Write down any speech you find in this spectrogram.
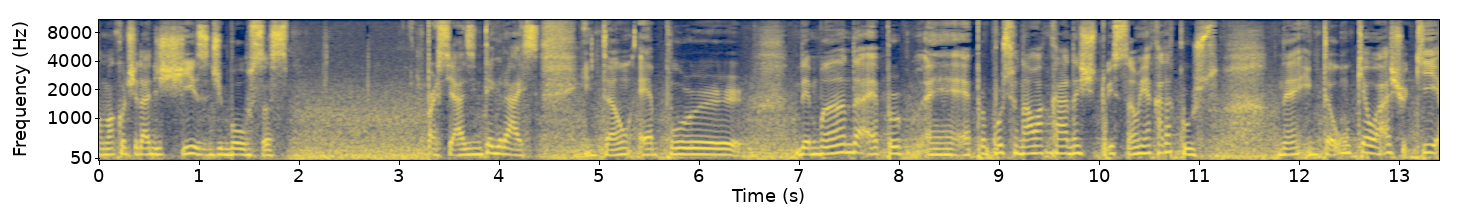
uma quantidade X de bolsas parciais integrais. Então é por demanda, é, por, é, é, proporcional a cada instituição e a cada curso, né? Então o que eu acho é que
